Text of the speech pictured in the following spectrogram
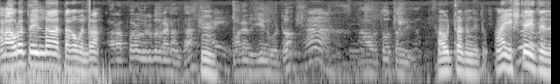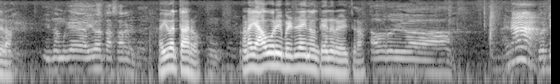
ಅಣ್ಣ ಅವ್ರ ಹತ್ರದಿಂದ ತಗೊಬಂದ್ರ? ಅವ್ರ ಅಪ್ಪ ವೀರಭದ್ರಣ್ಣ ಅಂತ. ಮಗ ವಿಜಯ ನೋಟು ಅವ್ರ ತಂದಿದ್ದು. ಅವ್ರ ತಂದಿದ್ದು. ಅಣ್ಣ ಎಷ್ಟು ಐತಿದ್ದೀರಾ ಇದು ನಮಗೆ ಐವತ್ತಾರು ಸಾವಿರ ಬಿದ್ದಾವೆ. ಐವತ್ತಾರು? ಹ್ಞೂ ಅಣ್ಣ ಯಾವ ಊರಿಗೆ ಬೆಳೆದೈನು ಅಂತ ಏನಾರು ಹೇಳ್ತೀರಾ? ಅವರು ಈಗ ದೊಡ್ಡ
